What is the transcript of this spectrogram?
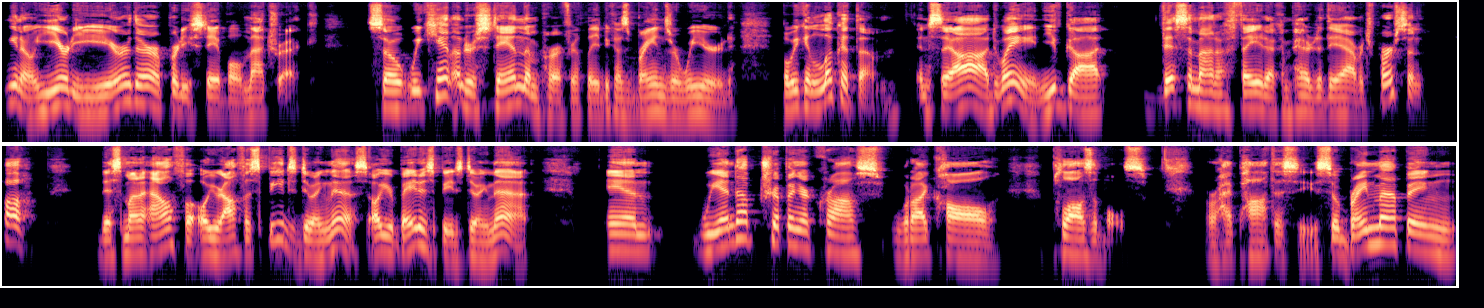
You know, year to year, they're a pretty stable metric. So we can't understand them perfectly because brains are weird, but we can look at them and say, ah, Duane, you've got this amount of theta compared to the average person. Huh, this amount of alpha. Oh, your alpha speed's doing this. Oh, your beta speed's doing that. And we end up tripping across what I call plausibles or hypotheses. So brain mapping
